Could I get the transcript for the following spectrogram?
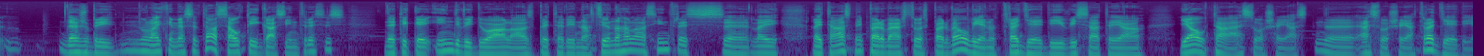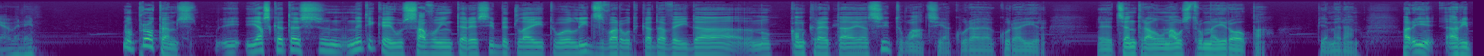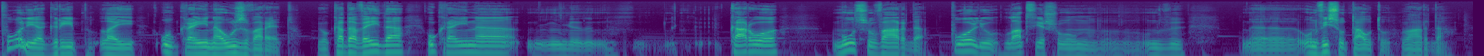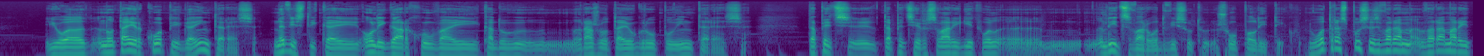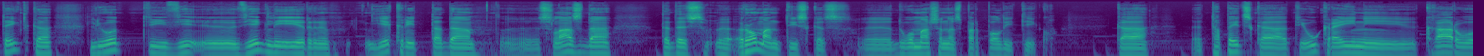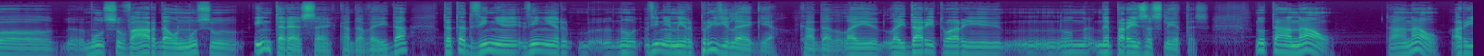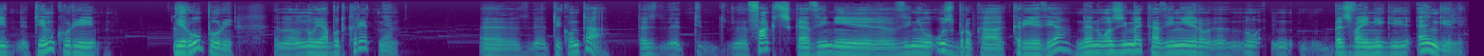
dažbrīd, nu, laikam jāsaka tā, sautīgās intereses, ne tikai individuālās, bet arī nacionālās intereses, lai, lai tās neparvērstos par vēl vienu traģēdiju visā tajā jau tā esošajā, esošajā traģēdijā, vai ne? Nu, protams, jāskatās ne tikai uz savu interesi, bet lai to līdzvarot kādā veidā nu, konkrētajā situācijā, kurā, kurā ir eh, centrāla un austruma Eiropā, piemēram. Arī, arī Polija grib, lai Ukraina uzvarētu Jo kādā veidā Ukraina mm, karo mūsu vārdā, poļu, latviešu un, un, eh, un visu tautu vārdā. Jo nu, tā ir kopīga interese, nevis tikai oligarhu vai kādu ražotāju grupu interese. Tāpēc, tāpēc ir svarīgi to eh, līdzvarot visu šo politiku. No otras puses varam, varam arī teikt, ka ļoti viegli ir iekrīt tādā eh, slazdā, tādas eh, romantiskas domāšanas par politiku, ka tāpēc, ka tie Ukraini kāro mūsu vārda un mūsu interesē kādā veidā, tad, tad viņi, viņi ir, nu, viņiem ir privilēģija kāda, lai, lai darītu arī nu, nepareizas lietas. Nu, tā nav. Tā nav. Arī tiem, kuri ir upuri, nu, nu jābūt kretņiem. E, tik un tā. Tas, fakts, ka viņi, viņu uzbruka Krievijā, nenozīmē, ka viņi ir nu, bezvainīgi eņģeļi.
